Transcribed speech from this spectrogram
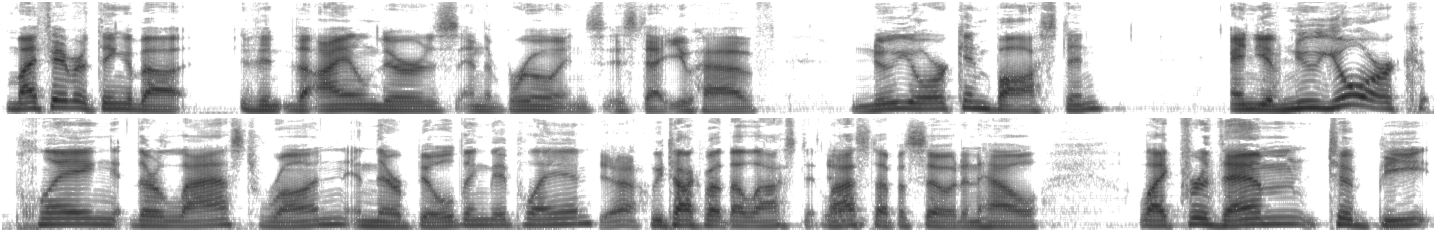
My favorite thing about the, the Islanders and the Bruins is that you have New York and Boston, and you have New York playing their last run in their building they play in. Yeah. we talked about that last last episode and how. Like for them to beat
